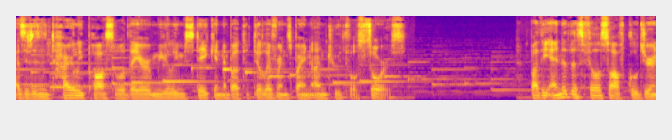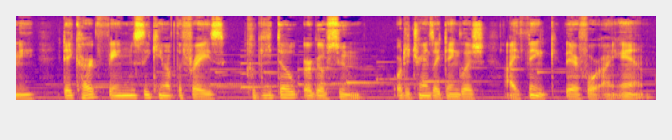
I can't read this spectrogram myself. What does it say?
as it is entirely possible they are merely mistaken about the deliverance by an untruthful source. By the end of this philosophical journey, Descartes famously came up the phrase cogito ergo sum, or to translate to English, I think, therefore I am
